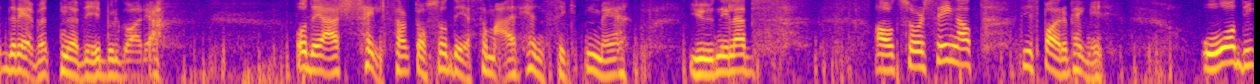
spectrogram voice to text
drevet nede i Bulgaria. Og det er selvsagt også det som er hensikten med Unilabs outsourcing, at de sparer penger. Og de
